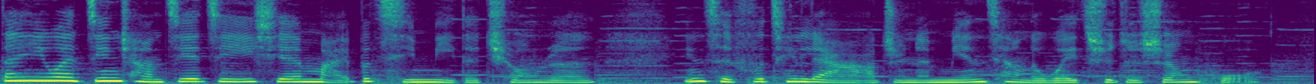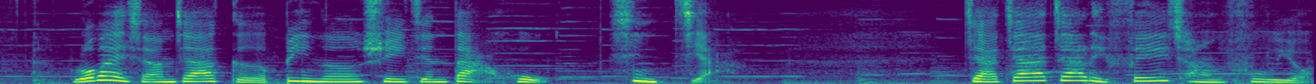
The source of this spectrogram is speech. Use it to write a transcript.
但因为经常接济一些买不起米的穷人，因此夫妻俩啊，只能勉强的维持着生活。罗百祥家隔壁呢，是一间大户，姓贾。贾家家里非常的富有，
